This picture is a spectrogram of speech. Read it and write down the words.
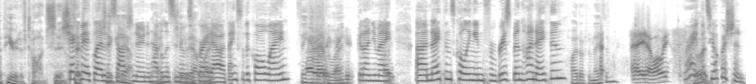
a period of time soon. Check So back later check this it out, afternoon and have a listen. Check it was a out, great Wayne. hour. Thanks for the call, Wayne. Thank you, All right, Dr. Wayne. thank you. Good on you, mate. Uh, Nathan's calling in from Brisbane. Hi, Nathan. Hi, Dr. Nathan. Hey, how are we? Great. Good. What's your question?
